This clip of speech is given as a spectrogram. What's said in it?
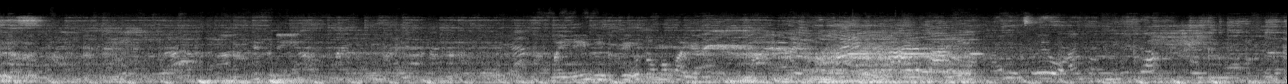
My name is G. Utomopaya. Hi, everybody. My Leo. I'm from Indonesia.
